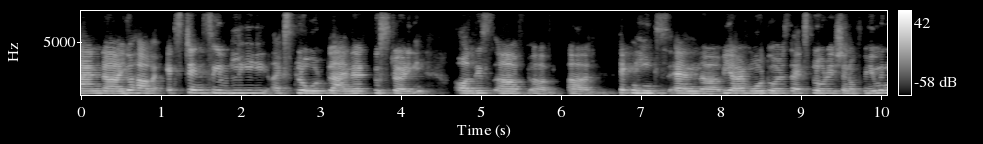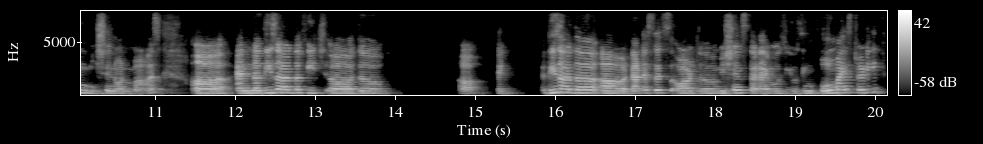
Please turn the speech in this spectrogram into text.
And uh, you have extensively explored planet to study all these techniques. And we are more towards the exploration of human mission on Mars. And these are the feature, the these are the uh, data sets or the missions that I was using for my study,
